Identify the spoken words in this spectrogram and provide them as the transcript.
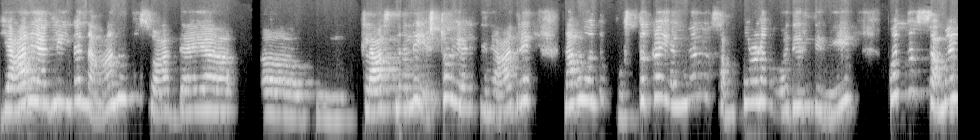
ಯಾರೇ ಆಗ್ಲಿ ಈಗ ನಾನು ಸ್ವಾಧ್ಯಾಯ ಕ್ಲಾಸ್ನಲ್ಲಿ ಎಷ್ಟೋ ಹೇಳ್ತೀನಿ. ಆದ್ರೆ ನಾವು ಒಂದು ಪುಸ್ತಕ ಎಲ್ಲ ಸಂಪೂರ್ಣ ಓದಿರ್ತೀವಿ. ಒಂದು ಸಮಯ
